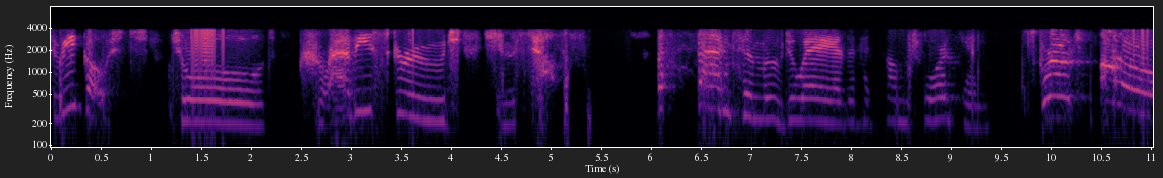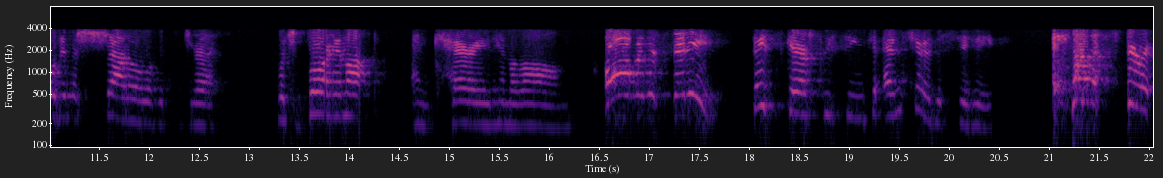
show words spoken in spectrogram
three ghosts to old crabby Scrooge himself. The phantom moved away as it had come towards him. Scrooge followed in the shadow of its dress which bore him up and carried him along. Over the city! They scarcely seemed to enter the city. When the spirit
